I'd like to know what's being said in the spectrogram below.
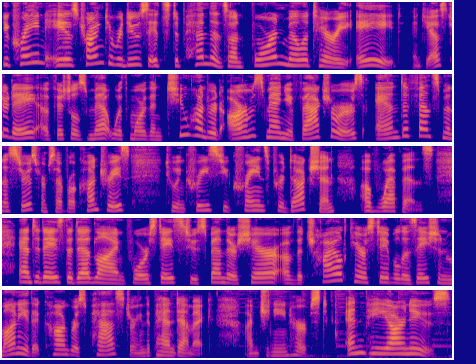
Ukraine is trying to reduce its dependence on foreign military aid. And yesterday, officials met with more than 200 arms manufacturers and defense ministers from several countries to increase Ukraine's production of weapons. And today's the deadline for states to spend their share of the child care stabilization money that Congress passed during the pandemic. I'm Janine Herbst, NPR News.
